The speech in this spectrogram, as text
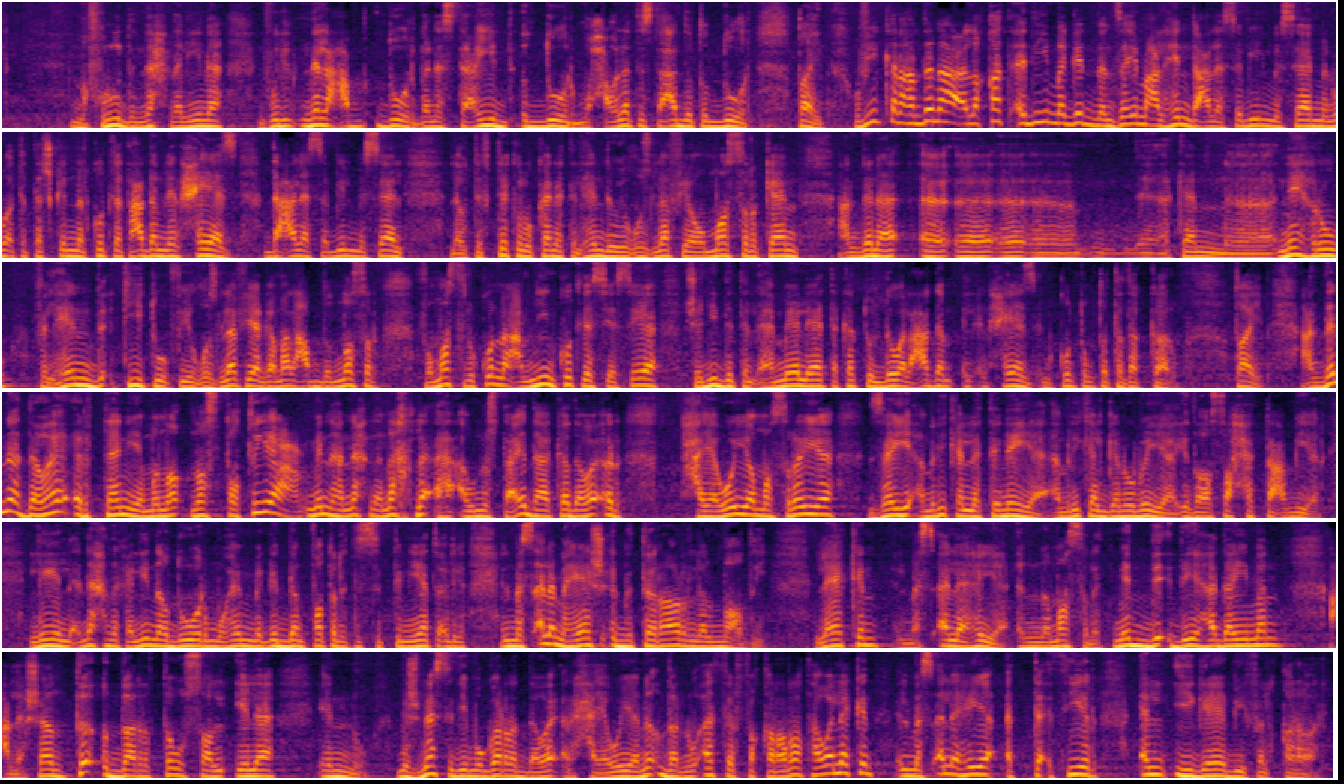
المفروض إن إحنا لينا المفروض نلعب دور بنستعيد الدور محاولات استعادة الدور. طيب وفي كان عندنا علاقات قديمة جدا زي مع الهند على سبيل المثال من وقت تشكيلنا لكتله عدم الانحياز. ده على سبيل المثال لو تفتكروا كانت الهند ويوغوسلافيا ومصر كان عندنا آآ آآ آآ كان نهرو في الهند تيتو في يوغوسلافيا جمال عبد الناصر في مصر. كنا عاملين كتلة سياسية شديدة الأهمية اللي هي تكتل دول عدم الانحياز إن كنتم تتذكروا. طيب عندنا دوائر من نستطيع منها إن إحنا نخلقها أو نستعيدها كدوائر حيوية مصرية زي أمريكا اللاتينية أمريكا الجنوبية إذا صح التعبير. ليه؟ لأن إحنا كان لينا دور مهم جدا فترة الستينيات المسألة ما هياش اجترار للماضي لكن المسألة هي إن مصر تمد إيديها دايما علشان تقدر توصل إلى إنه مش بس دي مجرد دوائر حيوية نقدر نؤثر في قراراتها ولكن المسألة هي التأثير الإيجابي في القرار.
